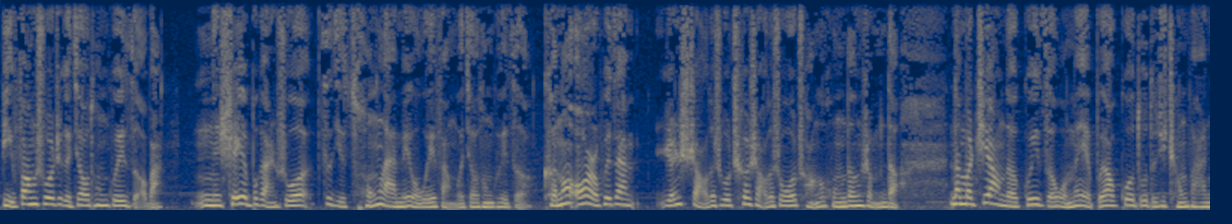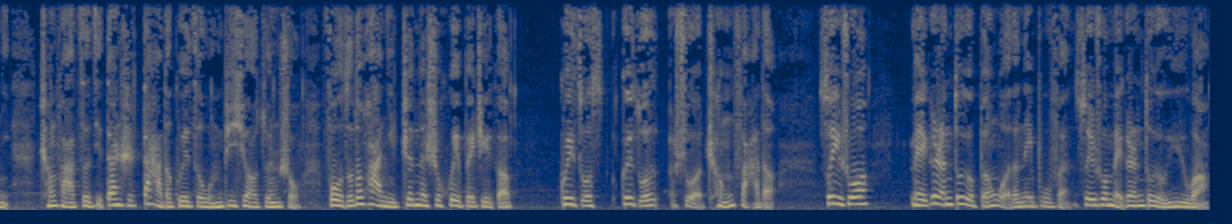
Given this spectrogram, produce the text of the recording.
比方说这个交通规则吧，嗯，谁也不敢说自己从来没有违反过交通规则，可能偶尔会在人少的时候、车少的时候，我闯个红灯什么的。那么这样的规则，我们也不要过度的去惩罚你、惩罚自己。但是大的规则我们必须要遵守，否则的话，你真的是会被这个。规则规则所惩罚的，所以说每个人都有本我的那部分，所以说每个人都有欲望，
